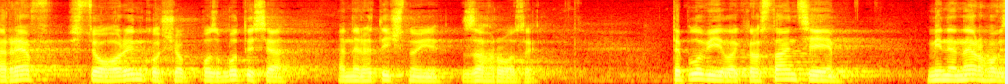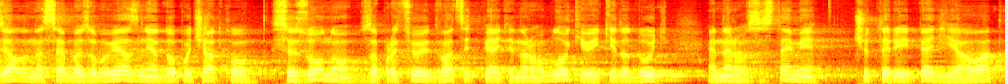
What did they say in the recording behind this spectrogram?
РФ з цього ринку, щоб позбутися енергетичної загрози. Теплові електростанції Міненерго взяли на себе зобов'язання до початку сезону. Запрацюють 25 енергоблоків, які дадуть енергосистемі 4,5 ГВт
